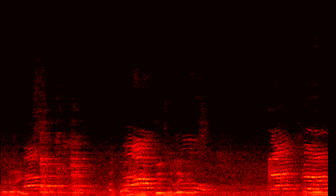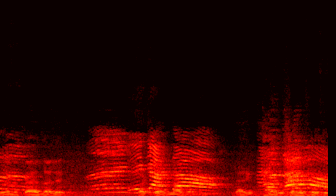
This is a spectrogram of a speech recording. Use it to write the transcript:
तर आई आता आम्ही निघतोय लगेच. सगळेजण काय झाले पटकन आपण डायरेक्ट स्टेशनलाच भेटू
